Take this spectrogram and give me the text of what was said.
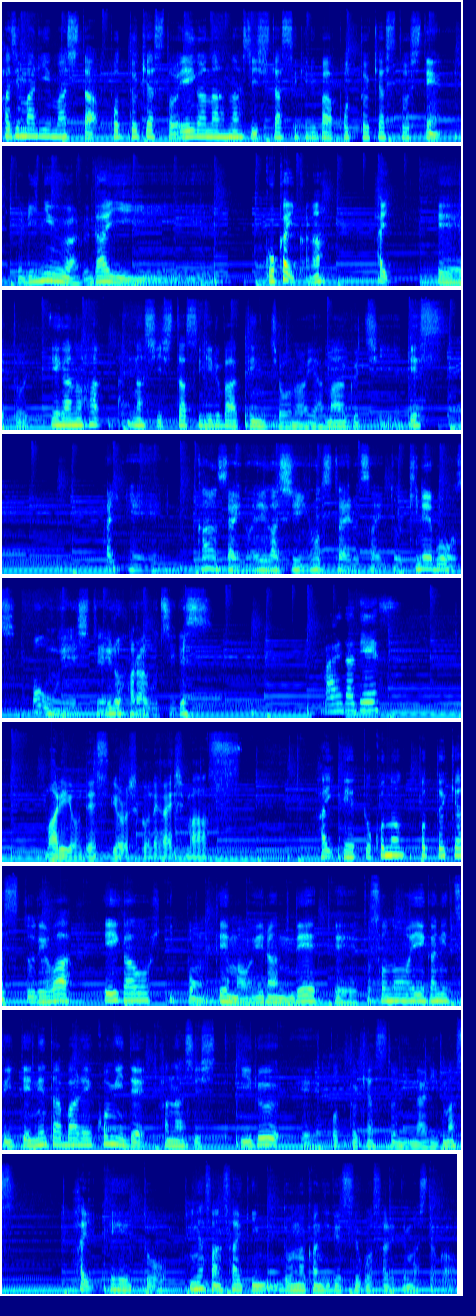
始まりました。ポッドキャスト映画の話したすぎるバーポッドキャスト視点、えっと、リニューアル第5回かな。はい。えっ、と映画の話したすぎるバー店長の山口です。はい、えー、関西の映画シーンを伝えるサイトキネボーズを運営している原口です。前田です。マリオンです。よろしくお願いします。はい。えっ、とこのポッドキャストでは映画を1本テーマを選んで、えーと、その映画についてネタバレ込みで話している、えー、ポッドキャストになります。はいえーと皆さん最近どんな感じで過ごされてましたか？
